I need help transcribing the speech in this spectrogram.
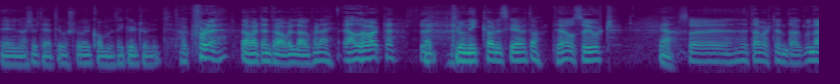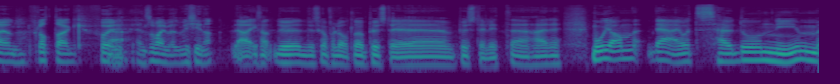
ved Universitetet i Oslo. Velkommen til Kulturnytt. Takk for det. Det har vært en travel dag for deg? Ja, det har vært det. Kronikk har du skrevet, da? Det har jeg også gjort. Ja. Så dette har vært en dag, Men det er jo en flott dag for ja. en som arbeider med Kina. Ja, ikke sant? Du, du skal få lov til å puste, puste, litt her. Mo Yan det er jo et pseudonym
